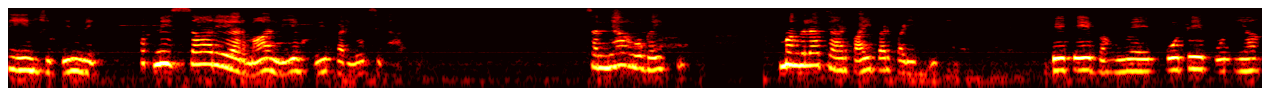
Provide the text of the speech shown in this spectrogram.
तीन ही दिन में अपने सारे अरमान लिए हुए परलोक सिधार गई संध्या हो गई थी। मंगला चारपाई पर पड़ी हुई थी। बेटे बहुएँ पोते, पोतियाँ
